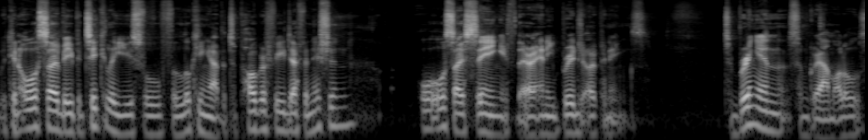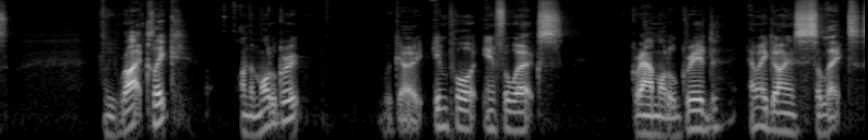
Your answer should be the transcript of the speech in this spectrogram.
We can also be particularly useful for looking at the topography definition or also seeing if there are any bridge openings. To bring in some ground models, we right click on the model group, we go import InfoWorks, ground model grid, and we're going to select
